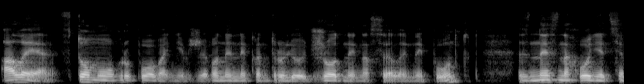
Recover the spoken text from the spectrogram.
але в тому угрупованні вже вони не контролюють жодний населений пункт, не знаходяться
